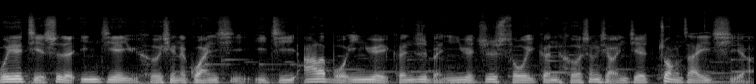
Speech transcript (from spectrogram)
我也解释了音阶与和弦的关系，以及阿拉伯音乐跟日本音乐之所以跟和声小音阶撞在一起啊，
